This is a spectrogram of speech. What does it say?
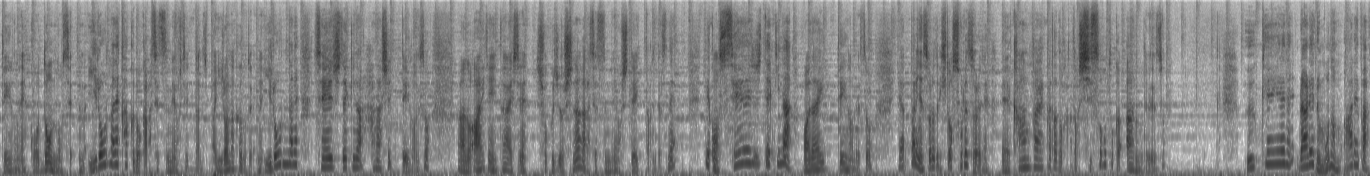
ていうのをね、こうどんどんせ、まあ、いろんなね、角度から説明をしていったんです。まあ、いろんな角度でね、いろんなね、政治的な話っていうのをですよ、あの相手に対してね、食事をしながら説明をしていったんですね。で、この政治的な話題っていうのですよ、やっぱりね、それで人それぞれね、えー、考え方とか、あと想とかあるのでですよ、受け入れられるものもあれば、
